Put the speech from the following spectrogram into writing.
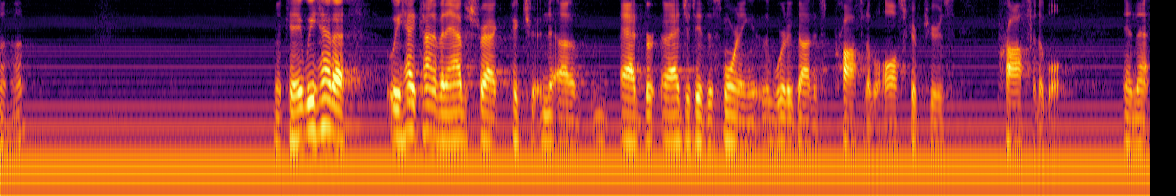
Uh-huh. Okay, we had a we had kind of an abstract picture, uh, adver, adjective this morning. The Word of God is profitable. All Scripture is profitable, and that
